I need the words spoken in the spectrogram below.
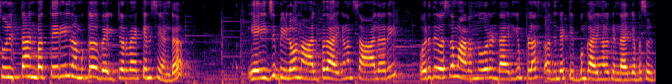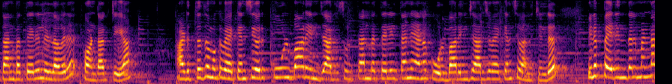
സുൽത്താൻ ബത്തേരിയിൽ നമുക്ക് വെയിറ്റർ വേക്കൻസി ഉണ്ട്. ഏജ് ബിലോ നാൽപ്പതായിരിക്കണം സാലറി ഒരു ദിവസം അറുന്നൂറ് ഉണ്ടായിരിക്കും. പ്ലസ് അതിന്റെ ടിപ്പും കാര്യങ്ങളൊക്കെ ഉണ്ടായിരിക്കും. അപ്പോൾ സുൽത്താൻ ബത്തേരിയിലുള്ളവർ കോൺടാക്ട് ചെയ്യുക അടുത്തത് നമുക്ക് വേക്കൻസി ഒരു കൂൾ ബാർ ഇൻചാർജ് സുൽത്താൻ ബത്തേരിയിൽ തന്നെയാണ് കൂൾ ബാർ ഇൻചാർജ് വേക്കൻസി വന്നിട്ടുണ്ട്. പിന്നെ പെരിന്തൽമണ്ണ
